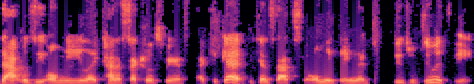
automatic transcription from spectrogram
that was the only like kind of sexual experience I could get because that's the only thing that dudes would do with me.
